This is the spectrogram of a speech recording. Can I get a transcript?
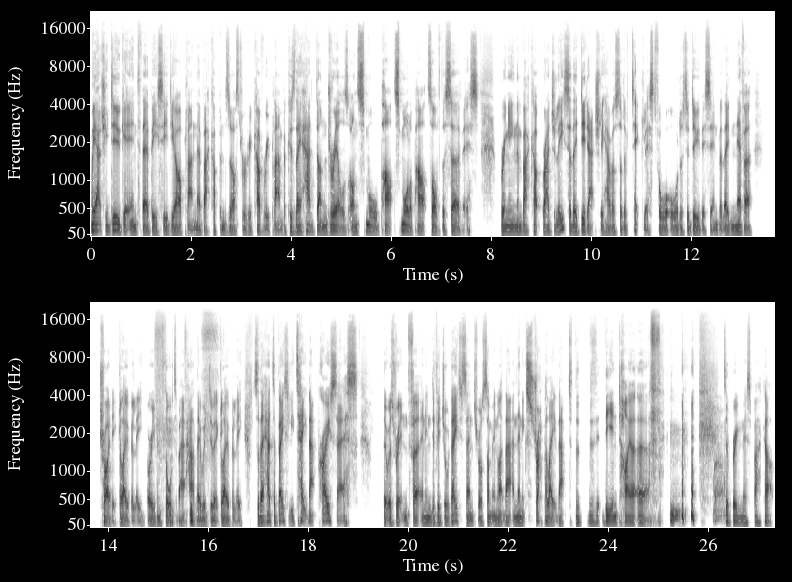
we actually do get into their BCDR plan, their backup and disaster recovery plan, because they had done drills on small part, smaller parts of the service, bringing them back up gradually. So they did actually have a sort of tick list for what order to do this in, but they'd never tried it globally or even thought about how they would do it globally. So they had to basically take that process that was written for an individual data center or something like that and then extrapolate that to the, the, the entire earth mm. wow. to bring this back up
